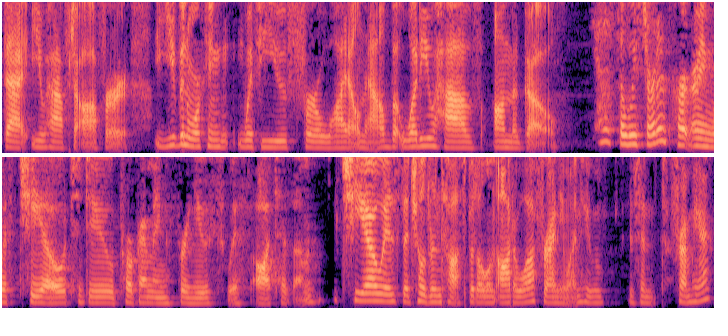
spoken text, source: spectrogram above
that you have to offer. You've been working with youth for a while now, but what do you have on the go? Yeah, so we started partnering with CHEO to do programming for youth with autism. CHEO is the Children's Hospital in Ottawa for anyone who isn't from here.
